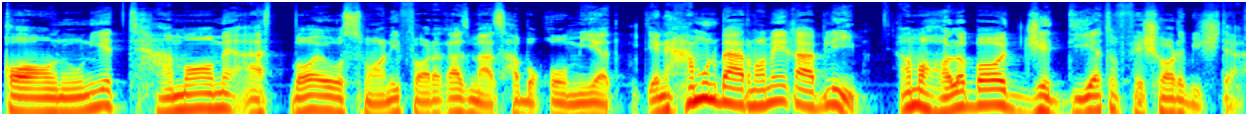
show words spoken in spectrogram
قانونی تمام اتباع عثمانی فارغ از مذهب و قومیت بود یعنی همون برنامه قبلی اما حالا با جدیت و فشار بیشتر.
